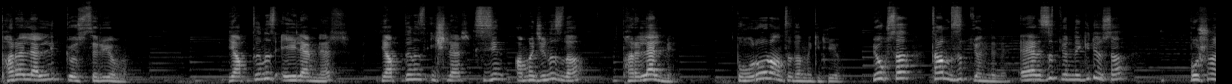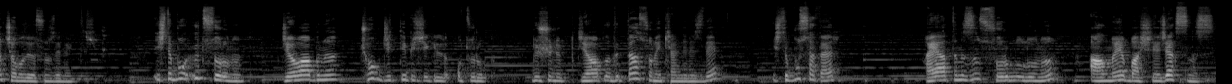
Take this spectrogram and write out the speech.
paralellik gösteriyor mu? Yaptığınız eylemler, yaptığınız işler sizin amacınızla paralel mi? Doğru orantıda mı gidiyor? Yoksa tam zıt yönde mi? Eğer zıt yönde gidiyorsa boşuna çabalıyorsunuz demektir. İşte bu üç sorunun cevabını çok ciddi bir şekilde oturup düşünüp cevapladıktan sonra kendinizde işte bu sefer hayatınızın sorumluluğunu almaya başlayacaksınız.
